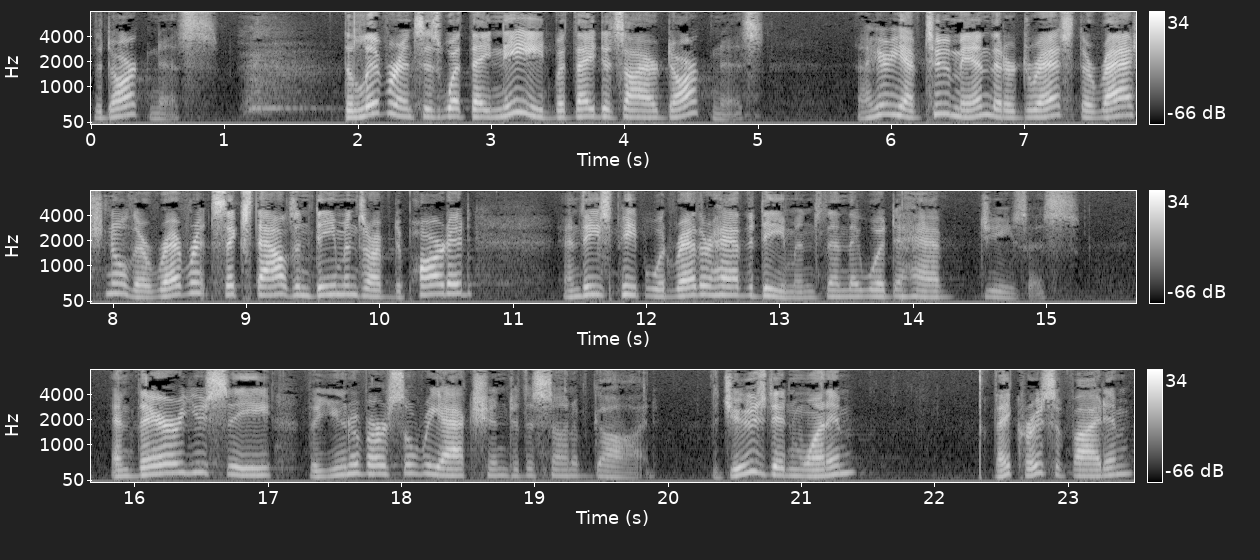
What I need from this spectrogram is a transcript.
the darkness. Deliverance is what they need, but they desire darkness. Now, here you have two men that are dressed, they're rational, they're reverent. 6,000 demons have departed, and these people would rather have the demons than they would to have Jesus. And there you see the universal reaction to the Son of God. The Jews didn't want him, they crucified him.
